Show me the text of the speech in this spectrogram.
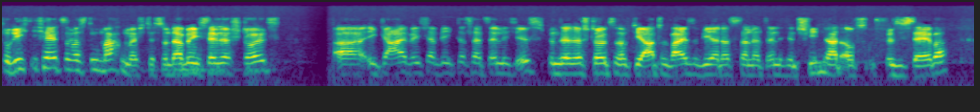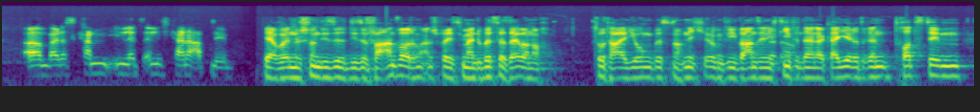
für richtig hältst und was du machen möchtest. Und da bin ich sehr, sehr stolz, äh, egal welcher Weg das letztendlich ist. Ich bin sehr, sehr stolz auf die Art und Weise, wie er das dann letztendlich entschieden hat, auf, für sich selber, ähm, weil das kann ihn letztendlich keiner abnehmen. Ja, wenn du schon diese, diese Verantwortung ansprichst, ich meine, du bist ja selber noch total jung, bist noch nicht irgendwie wahnsinnig genau. tief in deiner Karriere drin, trotzdem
